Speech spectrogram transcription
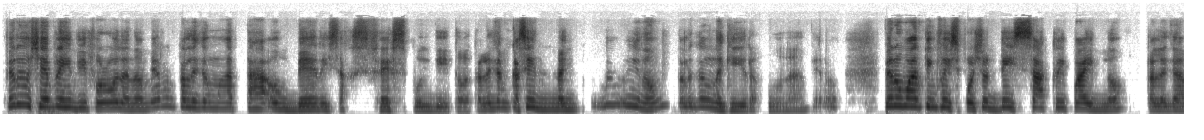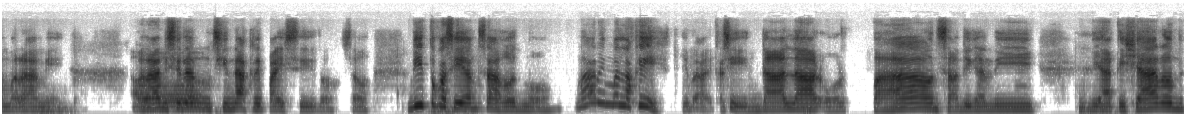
pero syempre hindi for all ano, meron talagang mga taong very successful dito. Talagang kasi nag you know, talagang naghirap muna. Pero pero one thing is for sure, they sacrificed, no? Talaga marami. Marami Oo. silang sinacrifice dito. So, dito kasi ang sahod mo, maaaring malaki, 'di ba? Kasi in dollar or pound, sabi nga ni ni Ate Sharon,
